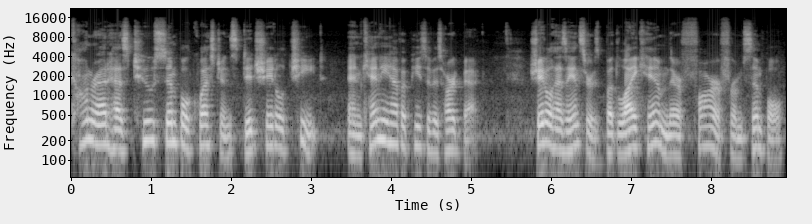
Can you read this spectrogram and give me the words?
Conrad has two simple questions. Did Schedel cheat? And can he have a piece of his heart back? Schedel has answers, but like him, they're far from simple.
